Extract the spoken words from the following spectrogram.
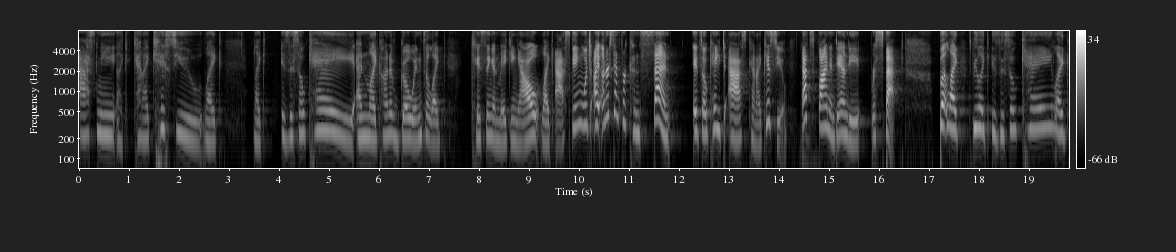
ask me like can I kiss you? Like like is this okay? And like kind of go into like kissing and making out, like asking, which I understand for consent, it's okay to ask, can I kiss you? That's fine and dandy, respect. But like to be like, is this okay? Like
